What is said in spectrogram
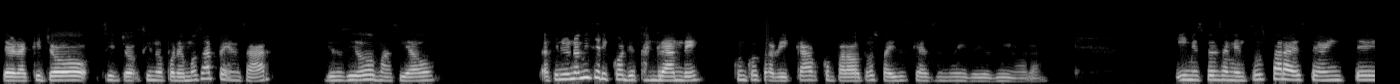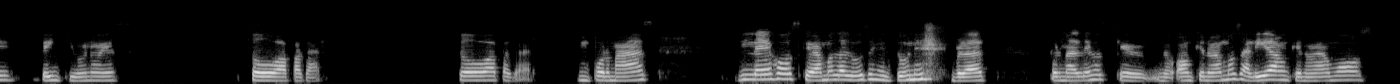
de verdad que yo, si, yo, si nos ponemos a pensar, Dios ha sido demasiado, ha tenido una misericordia tan grande con Costa Rica comparado a otros países que a veces uno dice, Dios mío, ¿verdad? Y mis pensamientos para este 2021 es, todo va a pasar, todo va a pasar. Por más lejos que veamos la luz en el túnel, ¿verdad? Por más lejos que, no, aunque no veamos salida, aunque no veamos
